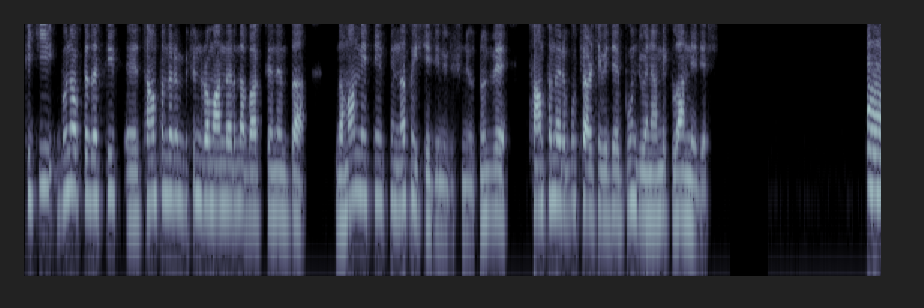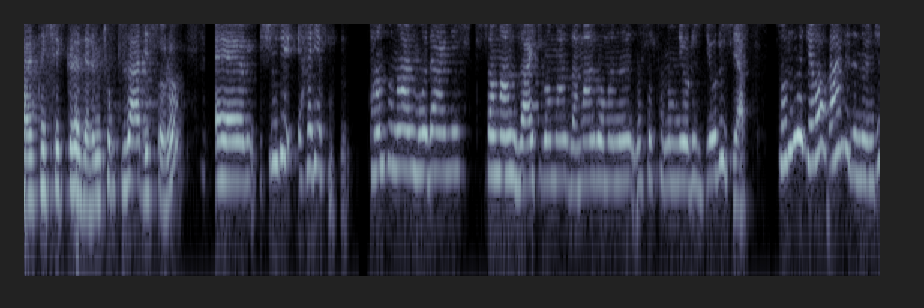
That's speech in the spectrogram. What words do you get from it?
Peki bu noktada siz e, Tanpınar'ın bütün romanlarına baktığınızda Daman metiniyetini nasıl işlediğini düşünüyorsunuz ve Tanpınar'ı bu çerçevede bunca önemli kılan nedir? Ee, teşekkür ederim. Çok güzel bir soru. Ee, şimdi hani Tanpınar modernist, zaman zayt roman, zaman romanı nasıl tanımlıyoruz diyoruz ya. Soruna cevap vermeden önce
